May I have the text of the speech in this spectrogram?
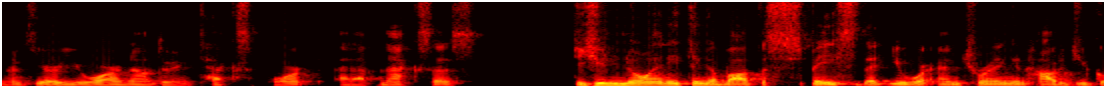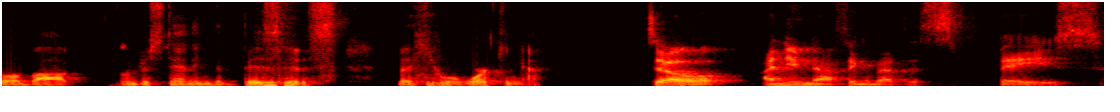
and here you are now doing tech support at AppNexus. Did you know anything about the space that you were entering, and how did you go about understanding the business that you were working at? So I knew nothing about this space.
